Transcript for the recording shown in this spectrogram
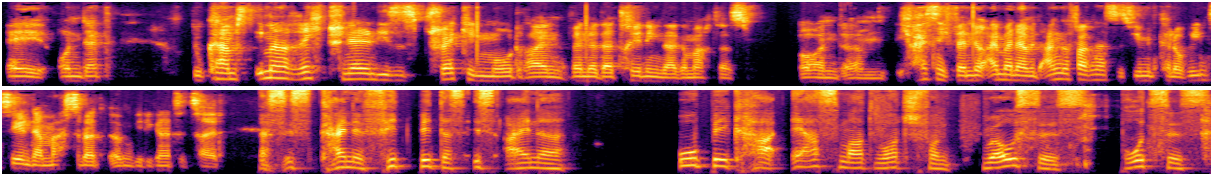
Ey, und das, du kamst immer recht schnell in dieses Tracking-Mode rein, wenn du da Training da gemacht hast. Und ähm, ich weiß nicht, wenn du einmal damit angefangen hast, ist wie mit Kalorienzählen, dann machst du das irgendwie die ganze Zeit. Das ist keine Fitbit, das ist eine UBKR Smartwatch von Brosys. Brozis.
